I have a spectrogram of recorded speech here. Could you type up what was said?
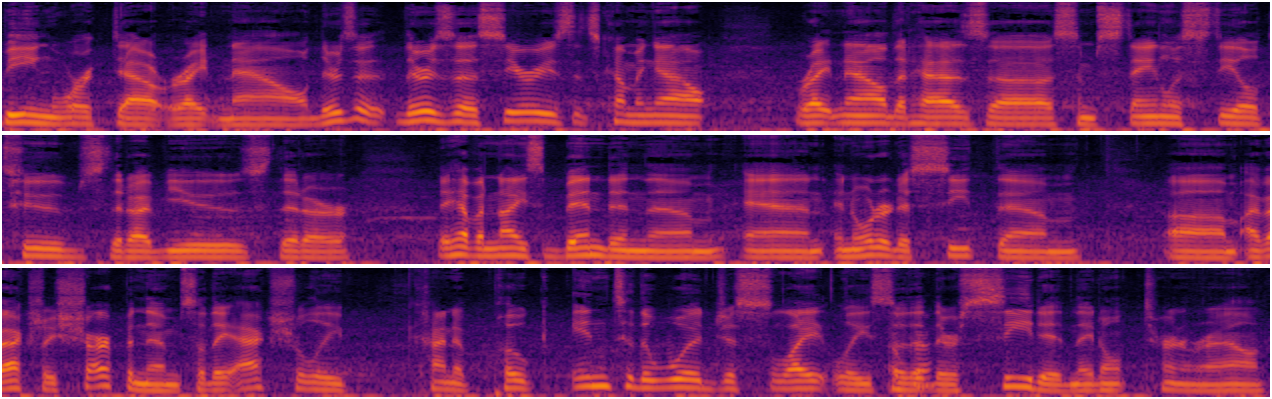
being worked out right now. There's a there's a series that's coming out right now that has uh, some stainless steel tubes that I've used that are they have a nice bend in them, and in order to seat them, um, I've actually sharpened them so they actually kind of poke into the wood just slightly so that they're seated and they don't turn around.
